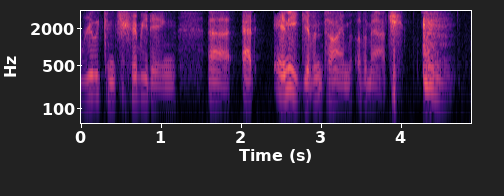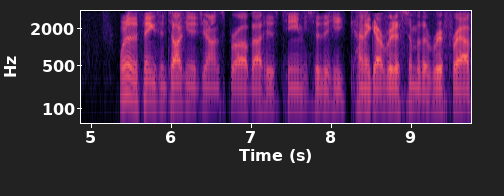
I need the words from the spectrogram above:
really contributing uh, at any given time of the match. One of the things in talking to John Speraw about his team, he said that he kind of got rid of some of the riffraff,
